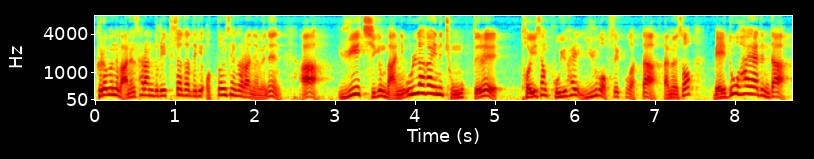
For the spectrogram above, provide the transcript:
그러면은 많은 사람들이 투자자들이 어떤 생각을 하냐면은 아 위에 지금 많이 올라가 있는 종목들을 더 이상 보유할 이유가 없을 것 같다라면서 매도해야 된다.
